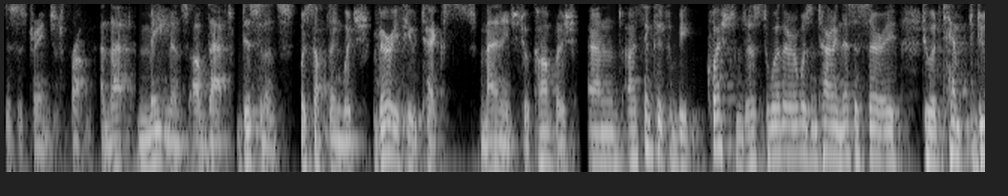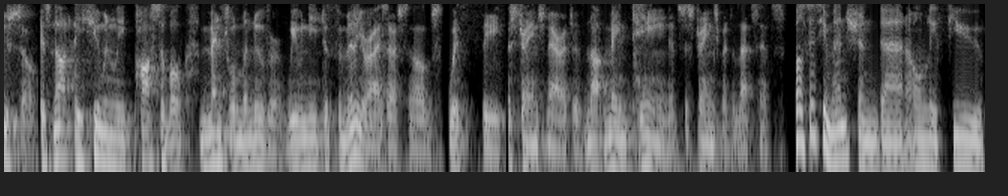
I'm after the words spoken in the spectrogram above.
disestranged from. And that maintenance of that dissonance was something which very few texts managed to accomplish. And I think it can be questioned as to whether it was entirely necessary to attempt to do so. It's not a humanly possible mental maneuver. We need to familiarize ourselves with the estranged narrative, not maintain its estrangement in that sense. Well, since you mentioned that uh, only few,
